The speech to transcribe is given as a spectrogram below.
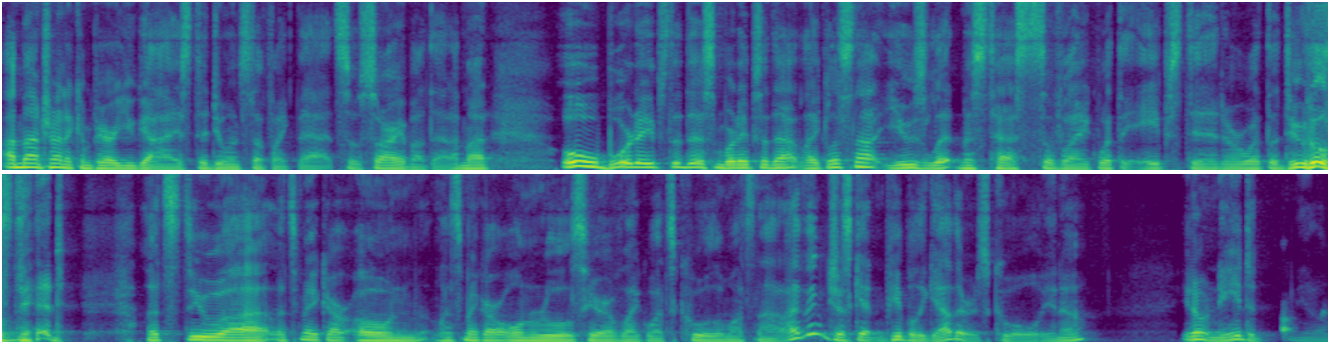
I'm not trying to compare you guys to doing stuff like that. So sorry about that. I'm not. Oh, Bored Apes did this and Bored Apes did that. Like let's not use litmus tests of like what the apes did or what the doodles did. Let's do. uh Let's make our own. Let's make our own rules here of like what's cool and what's not. I think just getting people together is cool. You know, you don't need to. You know,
